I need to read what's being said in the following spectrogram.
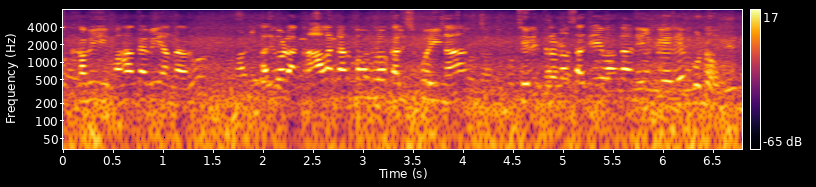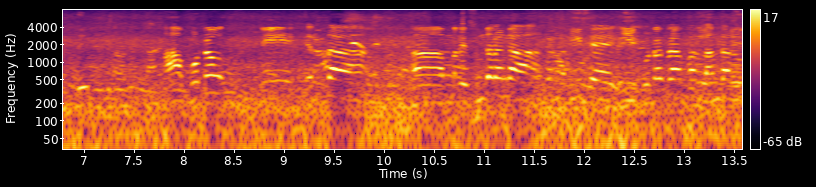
ఒక కవి మహాకవి అన్నారు. అది కూడా కాలగర్భంలో కలిసిపోయిన చరిత్రను సజీవంగా నిలిపేదే ఫోటో ఆ ఫోటోని ఎంత మరి సుందరంగా తీసే ఈ ఫోటోగ్రాఫర్లు అందరూ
